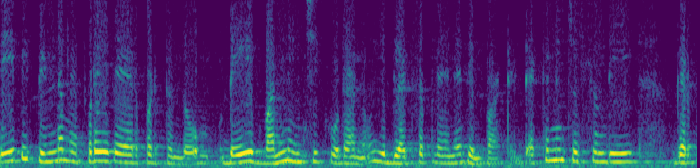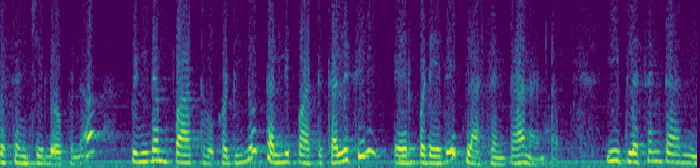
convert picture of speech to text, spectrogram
బేబీ పిండం ఎప్పుడైతే ఏర్పడుతుందో డే వన్ నుంచి కూడాను ఈ బ్లడ్ సప్లై అనేది ఇంపార్టెంట్. ఎక్కడి నుంచి వస్తుంది? గర్భసంచి లోపల పిండం పార్ట్ ఒకటిలో తల్లి పార్ట్ కలిసి ఏర్పడేదే ప్లాసెంటా అని అంటాం. ఈ ప్లసెంటాని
